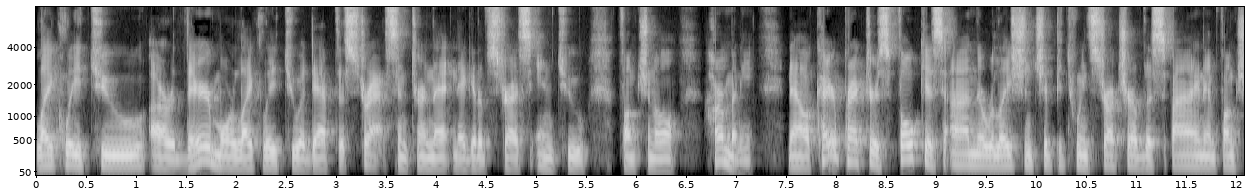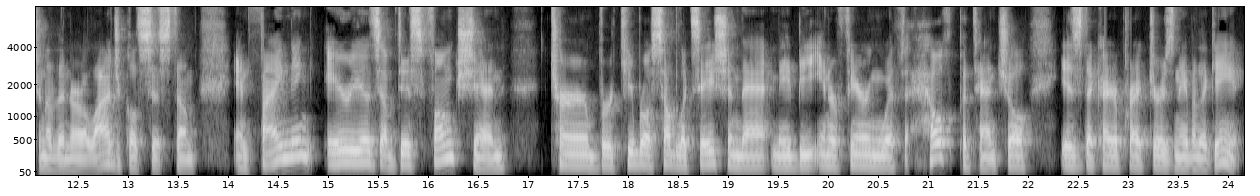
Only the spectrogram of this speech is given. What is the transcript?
likely to, or they're more likely to adapt to stress and turn that negative stress into functional harmony. Now, chiropractors focus on the relationship between structure of the spine and function of the neurological system and finding areas of dysfunction term vertebral subluxation that may be interfering with health potential is the chiropractor's name of the game.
